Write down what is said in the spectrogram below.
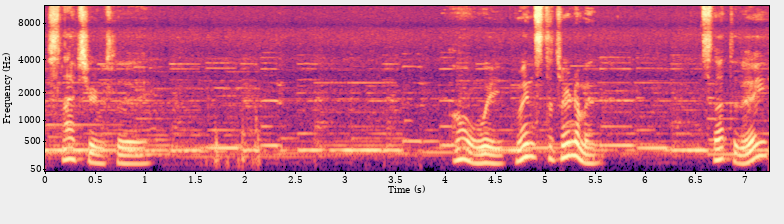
It's live stream today. Oh wait, when's the tournament? It's not today?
